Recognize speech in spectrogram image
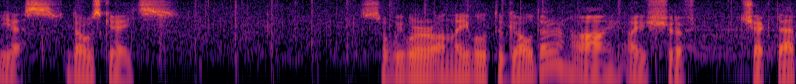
Yes, those gates. So we were unable to go there? I, I should have checked that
